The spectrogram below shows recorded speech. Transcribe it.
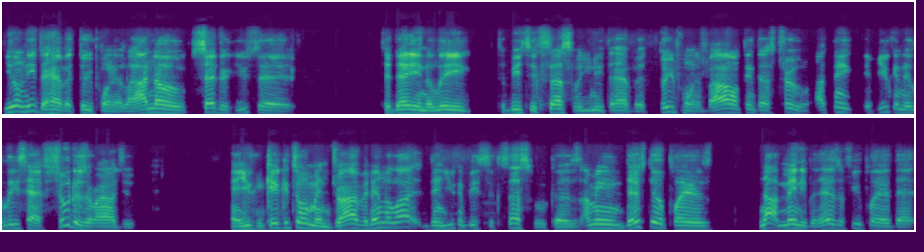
You don't need to have a three pointer. Like I know Cedric, you said today in the league to be successful, you need to have a three pointer, but I don't think that's true. I think if you can at least have shooters around you and you can kick it to them and drive it in a lot, then you can be successful. Because I mean, there's still players, not many, but there's a few players that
